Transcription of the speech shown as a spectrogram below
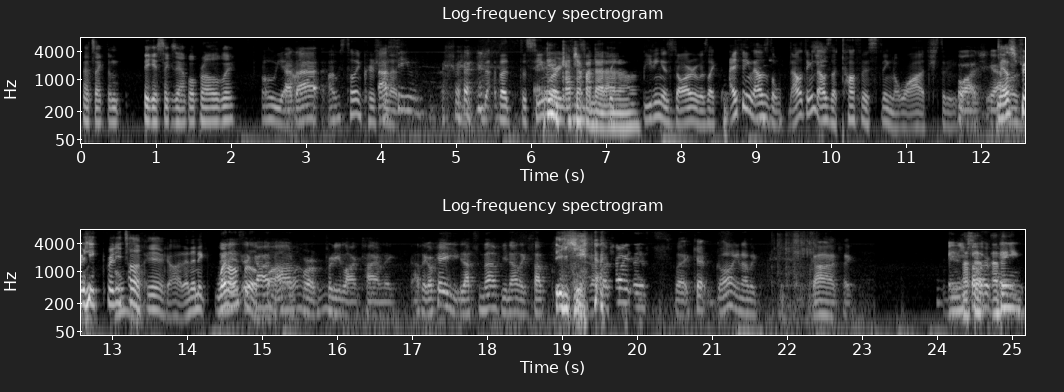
That's like the biggest example, probably. Oh Yeah, yeah, that I was telling Cristian that that scene. the, the, the scene where didn't catch he's, up on that at like, all. beating his daughter was like I think that was the I think that was the toughest thing to watch through. Watch, yeah. That was was pretty like, pretty oh tough. my Yeah. God, and then it went And on it- for it a gone while. on for a pretty long time. Like I was like, okay, that's enough. You know, like stop. Yeah. stop showing this. But it kept going. And I was like, God, like. And you That's saw it. her I pain.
